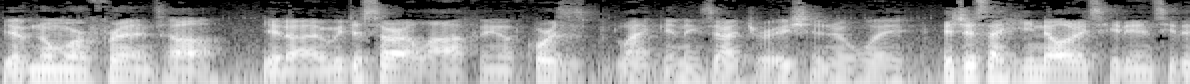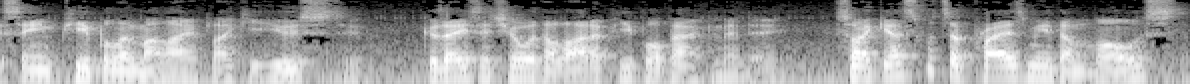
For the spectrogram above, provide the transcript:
You have no more friends, huh? You know, and we just started laughing. Of course, it's like an exaggeration in a way. It's just that he noticed he didn't see the same people in my life like he used to. Because I used to chill with a lot of people back in the day. So I guess what surprised me the most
